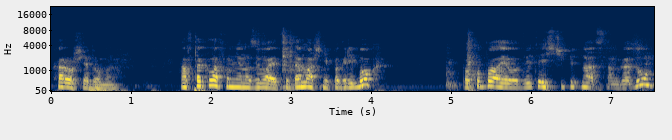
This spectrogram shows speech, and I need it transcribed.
хорош, я думаю. Автоклав у меня называется «Домашний погребок». Покупал я его в 2015 году.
